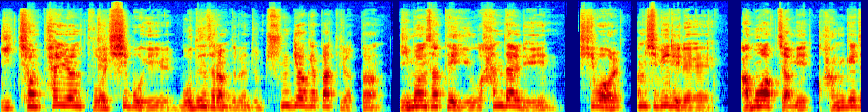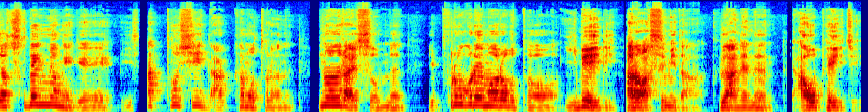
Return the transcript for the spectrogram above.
2008년 9월 15일 모든 사람들은 좀 충격에 빠뜨렸던 임원 사태 이후 한 달 뒤인 10월 31일에 암호학자 및 관계자 수백 명에게 이 사토시 나카모토라는 신원을 알 수 없는 이 프로그래머로부터 이메일이 알아왔습니다. 그 안에는 9페이지,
